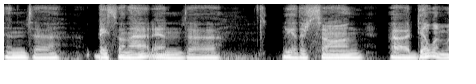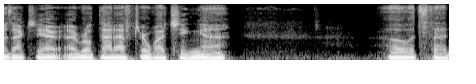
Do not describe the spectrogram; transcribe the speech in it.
and uh, based on that, and uh, the other song, uh, Dylan was actually I, I wrote that after watching. Uh, oh, what's that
